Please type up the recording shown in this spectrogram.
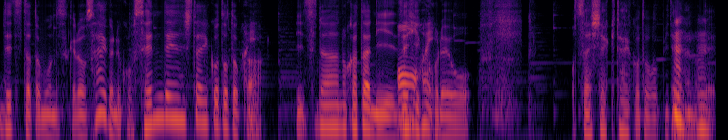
出てたと思うんですけど最後にこう宣伝したいこととか、はリスナーの方にぜひこれをお伝えしていきたいことみたいなので、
